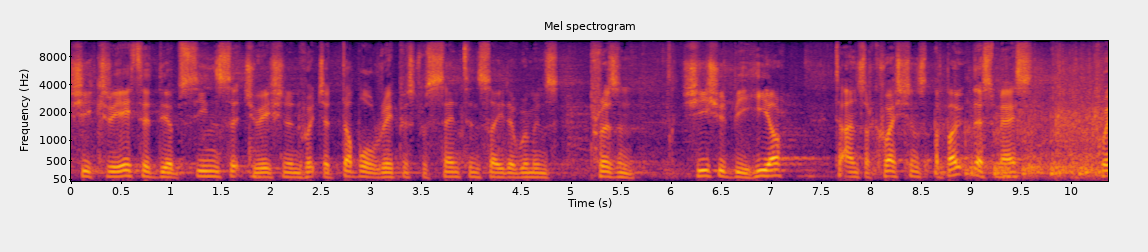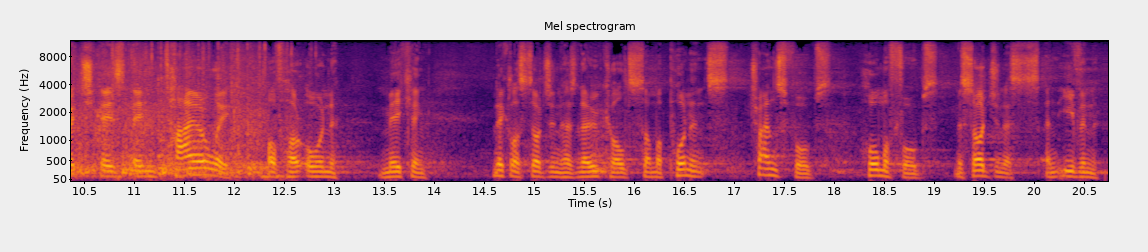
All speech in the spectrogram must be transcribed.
She created the obscene situation in which a double rapist was sent inside a woman's prison. She should be here to answer questions about this mess, which is entirely of her own making. Nicola Sturgeon has now called some opponents transphobes, homophobes, misogynists and even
